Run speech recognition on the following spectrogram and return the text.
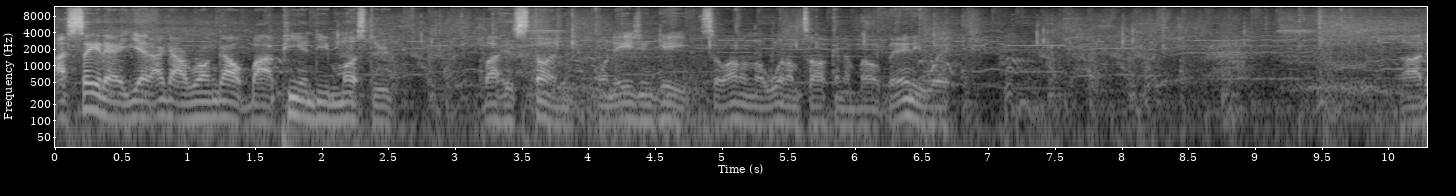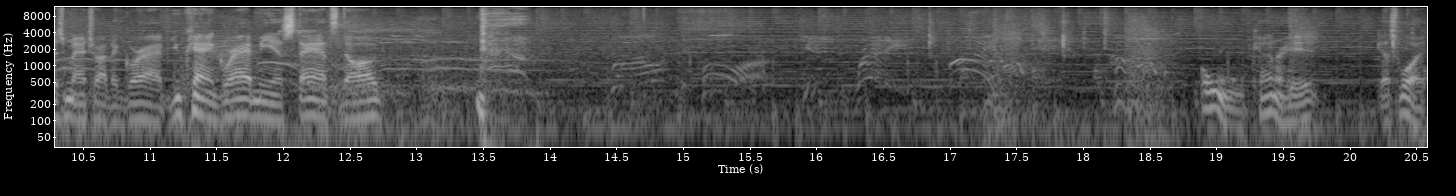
I say that, yet I got rung out by P&D Mustard by his stun on Asian Gate, so I don't know what I'm talking about. But anyway, Uh, this man tried to grab. You can't grab me in stance, dog. oh, counter hit. Guess what?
